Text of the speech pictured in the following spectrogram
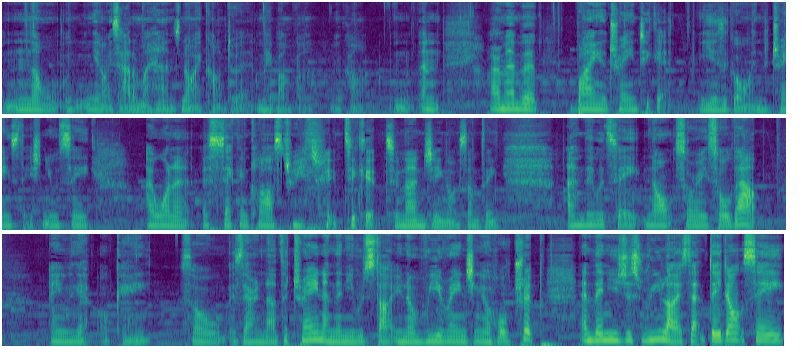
No, you know, it's out of my hands. No, I can't do it. I can't. And, and I remember buying a train ticket years ago in the train station. You would say, I want a, a second class train ticket to Nanjing or something. And they would say, no, sorry, sold out. And you would get, okay, so is there another train? And then you would start, you know, rearranging your whole trip. And then you just realize that they don't say,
